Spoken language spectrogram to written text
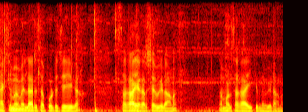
മാക്സിമം എല്ലാവരും സപ്പോർട്ട് ചെയ്യുക. സഹായ കർഷക വീടാണ്. നമ്മൾ സഹായിക്കുന്ന വീടാണ്.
